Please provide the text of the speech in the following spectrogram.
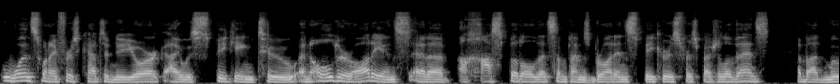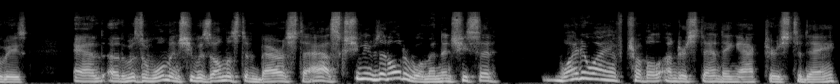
once when I first got to New York, I was speaking to an older audience at a, a hospital that sometimes brought in speakers for special events about movies. And uh, there was a woman, she was almost embarrassed to ask. She was an older woman, and she said, Why do I have trouble understanding actors today?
